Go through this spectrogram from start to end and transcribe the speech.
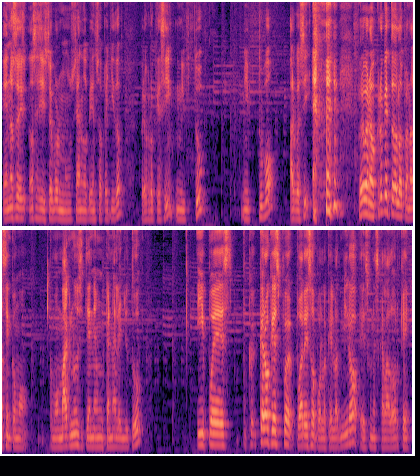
Eh, no, sé, no sé si estoy pronunciando bien su apellido, pero creo que sí. Miftu. Miftubo, algo así. pero bueno, creo que todos lo conocen como, como Magnus y tiene un canal en YouTube. Y pues creo que es por, eso por lo que lo admiro. Es un escalador que,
